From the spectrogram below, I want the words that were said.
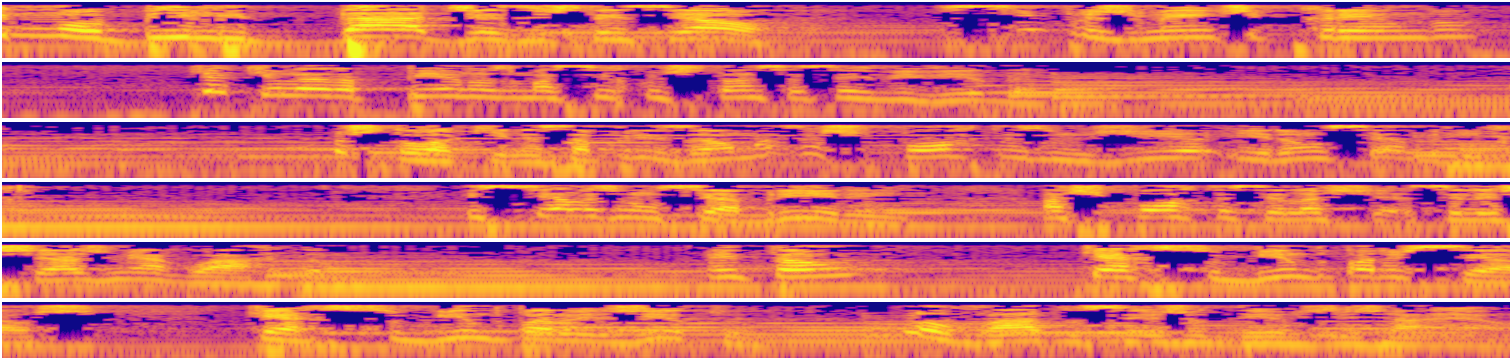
imobilidade existencial, simplesmente crendo que aquilo era apenas uma circunstância a ser vivida. Eu estou aqui nessa prisão, mas as portas um dia irão se abrir. E se elas não se abrirem, as portas celestiais me aguardam. Então, quer subindo para os céus, quer subindo para o Egito, louvado seja o Deus de Israel.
